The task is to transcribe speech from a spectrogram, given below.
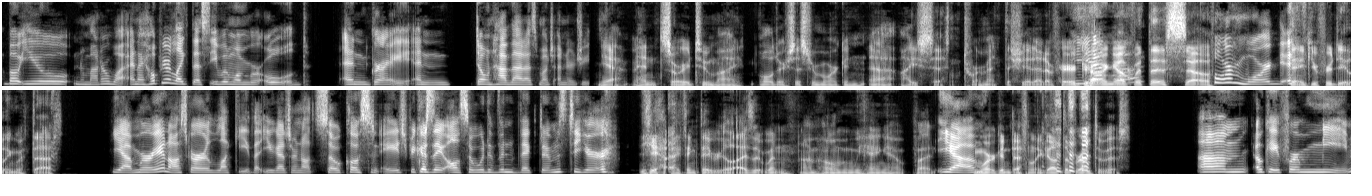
about you no matter what. And I hope you're like this even when we're old and gray and don't have that as much energy. Yeah, and sorry to my older sister Morgan. Uh, I used to torment the shit out of her Yeah. growing up with this, so Poor Morgan. thank you for dealing with that. Yeah, Maria and Oscar are lucky that you guys are not so close in age because they also would have been victims to your Yeah, I think they realize it when I'm home and we hang out, but Yeah. Morgan definitely got the brunt of it. Um, okay, for me,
